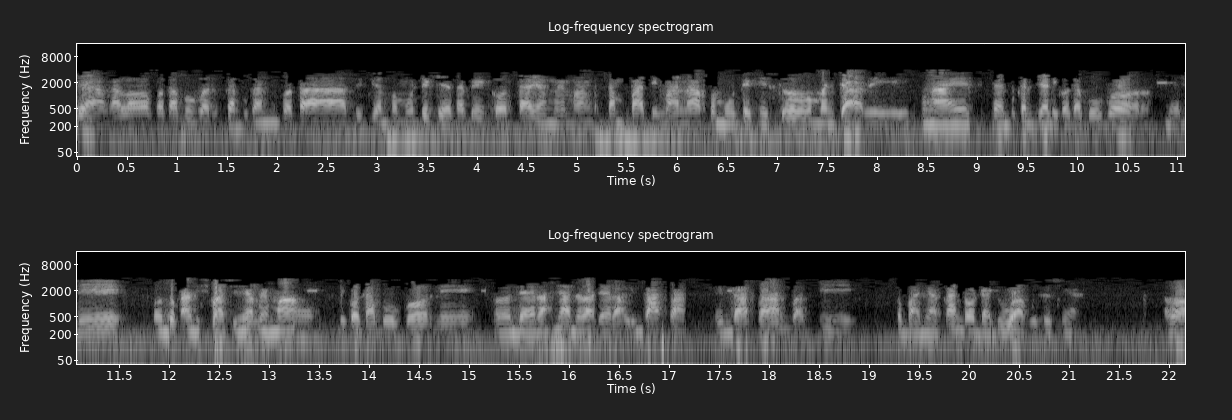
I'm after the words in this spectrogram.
Ya, kalau kota Bogor kan bukan kota tujuan pemudik ya, tapi kota yang memang tempat di mana pemudik itu mencari, mengais, dan bekerja di kota Bogor. Jadi untuk antisipasinya memang di kota Bogor nih eh, daerahnya adalah daerah lintasan. Lintasan bagi kebanyakan roda dua khususnya. Kalau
